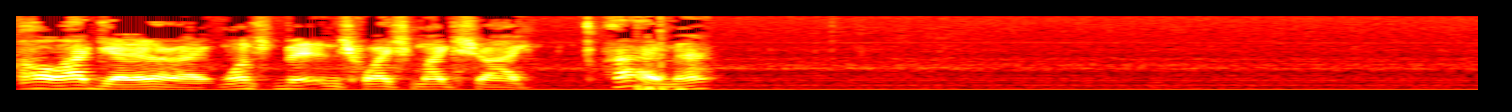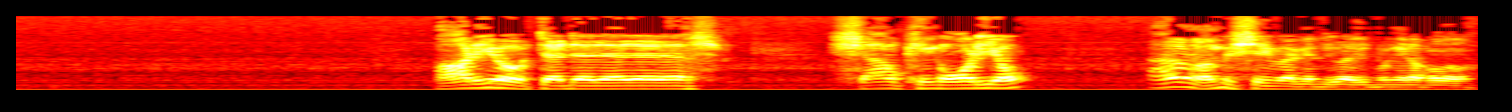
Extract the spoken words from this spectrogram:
Oh, I get it. All right. Once bitten, twice Mike shy. All right, man. Audio. Da, da, da, da, da. Sound King Audio. I don't know. Let me see if I can do it. Bring it up a little.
